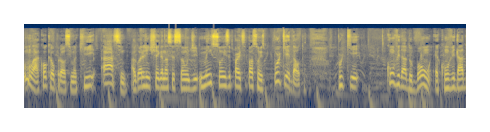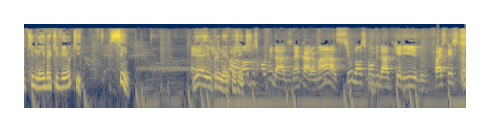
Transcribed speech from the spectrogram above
vamos lá, qual que é o próximo aqui? Ah, sim. Agora a gente chega na seção de menções e participações. Por que, Dalton? Porque convidado bom é convidado que lembra que veio aqui. Sim. É, Lê aí o primeiro pra gente. mal dos convidados, né, cara? Mas se o nosso convidado querido faz questão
